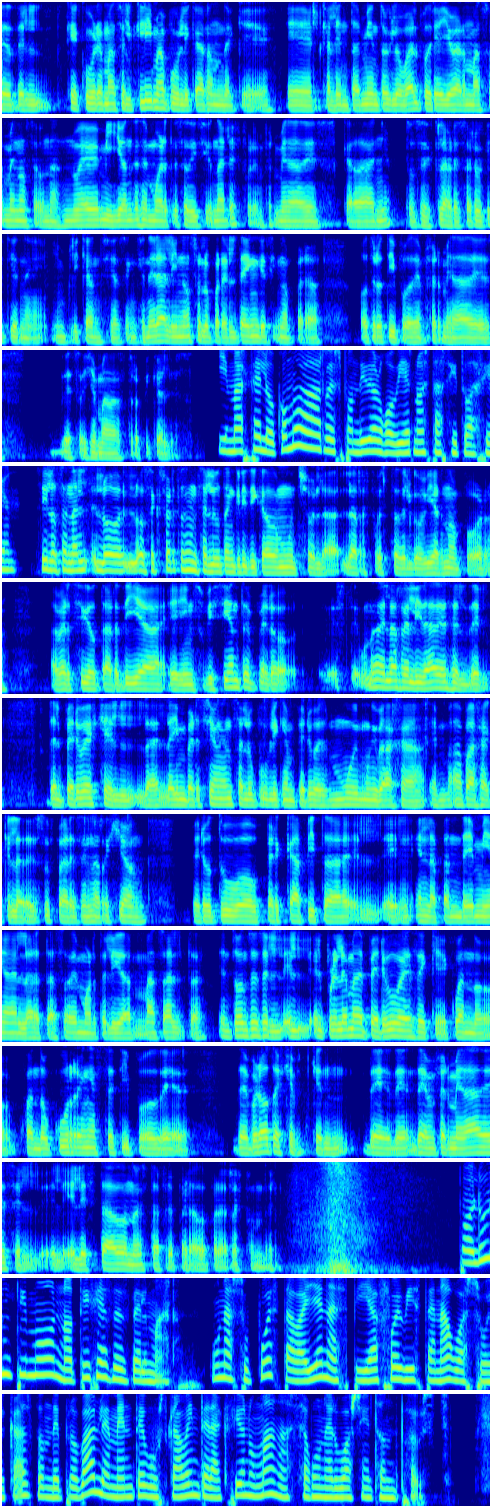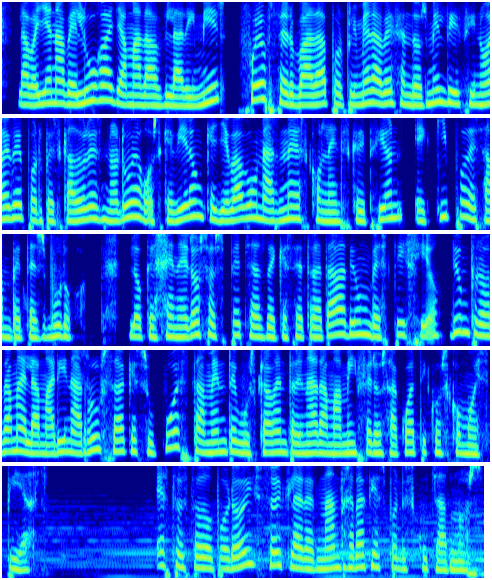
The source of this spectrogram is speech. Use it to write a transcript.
que cubre más el clima publicaron de que el calentamiento global podría llevar más o menos a unas 9 millones de muertes adicionales por enfermedades cada año. Entonces, claro, es algo que tiene implicancias en general y no solo para el dengue, sino para otro tipo de enfermedades de esas llamadas tropicales. Y Marcelo, ¿cómo ha respondido el gobierno a esta situación? Sí, los, los expertos en salud han criticado mucho la, respuesta del gobierno por haber sido tardía e insuficiente, pero este, una de las realidades del, del, Perú es que la, inversión en salud pública en Perú es muy, muy baja, es más baja que la de sus pares en la región. Perú tuvo per cápita en la pandemia la tasa de mortalidad más alta. Entonces, el, el, problema de Perú es de que cuando, cuando ocurren este tipo de de brotes que, de, enfermedades, el, Estado no está preparado para responder. Por último, noticias desde el mar. Una supuesta ballena espía fue vista en aguas suecas donde probablemente buscaba interacción humana, según el Washington Post. La ballena beluga llamada Vladimir fue observada por primera vez en 2019 por pescadores noruegos que vieron que llevaba un arnés con la inscripción Equipo de San Petersburgo, lo que generó sospechas de que se trataba de un vestigio de un programa de la Marina rusa que supuestamente buscaba entrenar a mamíferos acuáticos como espías. Esto es todo por hoy, soy Clara Hernández, gracias por escucharnos.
